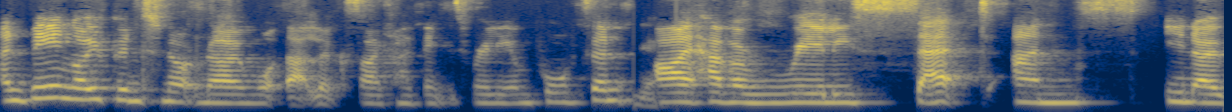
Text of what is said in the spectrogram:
And being open to not knowing what that looks like, I think is really important. Yeah. I have a really set and you know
